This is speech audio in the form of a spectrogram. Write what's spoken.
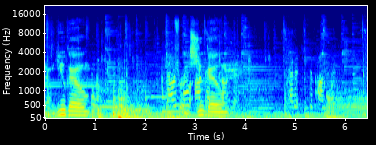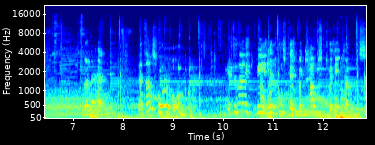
down you go. Valuable Furnace you go. processed. Credits deposited. Well ahead. That sounds horrible. It's like being held hostage by couch potatoes.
